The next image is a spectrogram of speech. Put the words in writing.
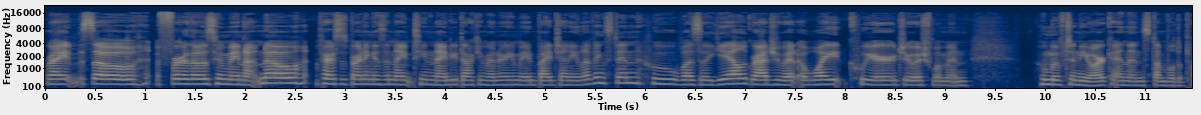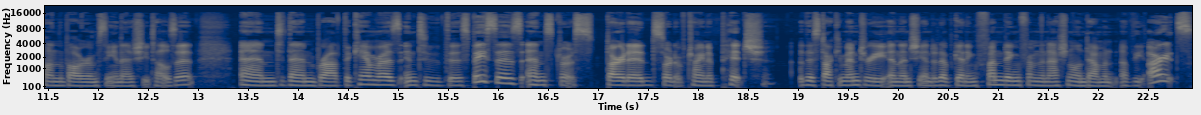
right. So, for those who may not know, Paris is Burning is a 1990 documentary made by Jennie Livingston, who was a Yale graduate, a white, queer Jewish woman who moved to New York and then stumbled upon the ballroom scene, as she tells it, and then brought the cameras into the spaces and st- started sort of trying to pitch this documentary. And then she ended up getting funding from the National Endowment of the Arts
